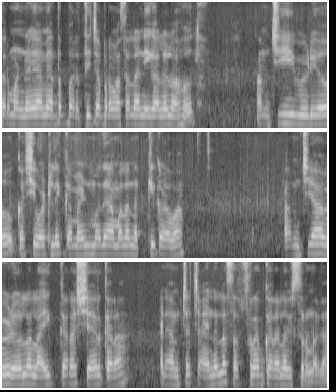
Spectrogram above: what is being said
तर मंडळी आम्ही आता परतीच्या प्रवासाला निघालेलो आहोत. आमची ही व्हिडिओ कशी वाटली कमेंटमध्ये आम्हाला नक्की कळवा. आमची या व्हिडिओला लाईक करा शेअर करा आणि आमच्या चॅनलला सबस्क्राईब करायला विसरू नका.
